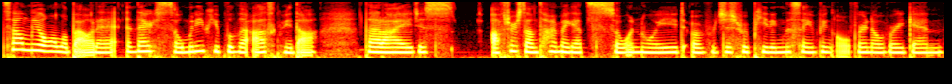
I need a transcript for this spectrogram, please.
tell me all about it. And there's so many people that ask me that, that I just after some time I get so annoyed of just repeating the same thing over and over again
